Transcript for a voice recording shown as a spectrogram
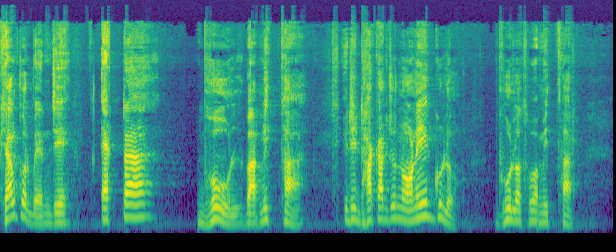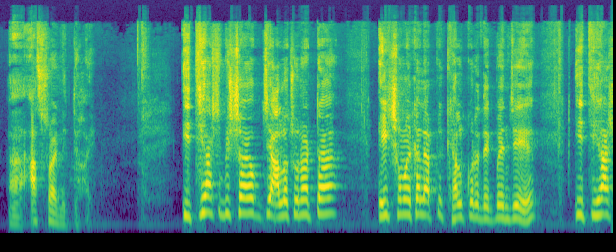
খেয়াল করবেন যে একটা ভুল বা মিথ্যা, এটি ঢাকার জন্য অনেকগুলো ভুল অথবা মিথ্যার আশ্রয় নিতে হয়। ইতিহাস বিষয়ক যে আলোচনাটা, এই সময়কালে আপনি খেয়াল করে দেখবেন যে ইতিহাস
